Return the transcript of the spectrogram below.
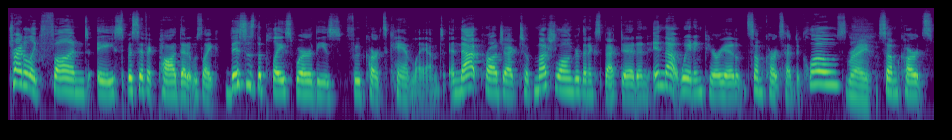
try to like fund a specific pod that it was like this is the place where these food carts can land and that project took much longer than expected and in that waiting period some carts had to close Right. some carts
